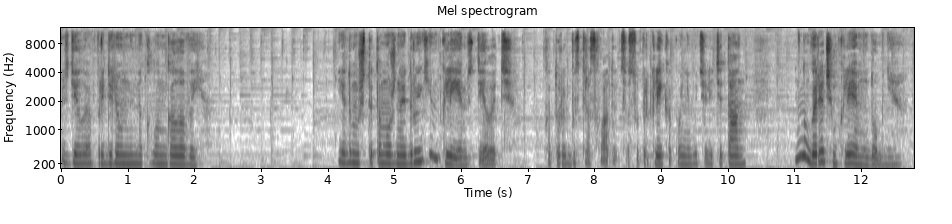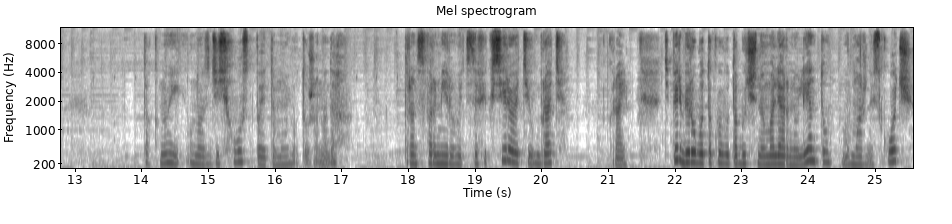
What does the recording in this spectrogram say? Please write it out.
сделаю определенный наклон головы. Я думаю, что это можно и другим клеем сделать, который быстро схватывается. Суперклей какой-нибудь или титан. Ну, горячим клеем удобнее. Так, ну и у нас здесь хвост, поэтому его тоже надо трансформировать, зафиксировать и убрать край. Теперь беру вот такую вот обычную малярную ленту, бумажный скотч,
